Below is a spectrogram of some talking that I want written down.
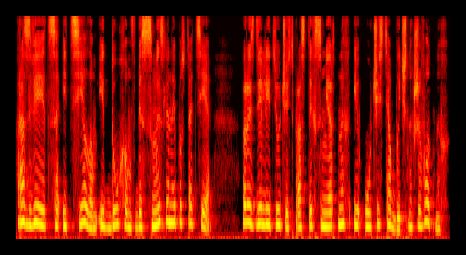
развеяться и телом, и духом в бессмысленной пустоте, разделить участь простых смертных и участь обычных животных.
